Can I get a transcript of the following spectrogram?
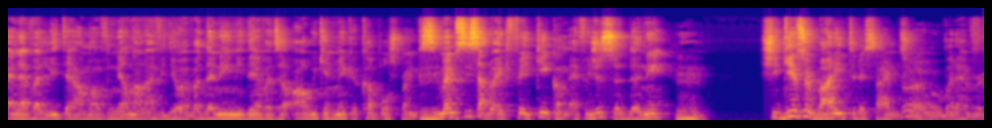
elle, elle va littéralement venir dans la vidéo, elle va donner une idée, elle va dire, oh, we can make a couple prank. Si, même si ça doit être faké, comme, elle fait juste se donner. She gives her body to the side, tu vois, or whatever.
